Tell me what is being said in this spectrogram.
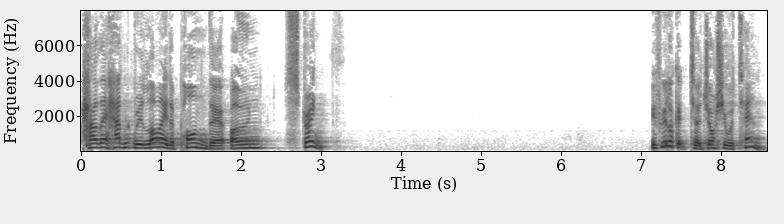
How they hadn't relied upon their own strength. If we look at uh, Joshua 10,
